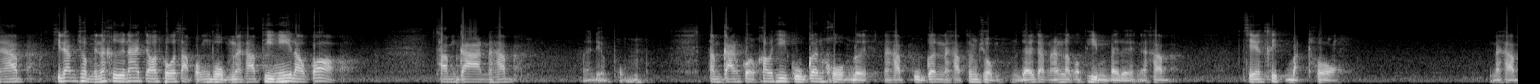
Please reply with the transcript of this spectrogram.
นะครับ ที่ท่านชมเห็นคือหน้าจอโทรศัพท์ของผมนะครับ ทีนี้เราก็ทำการนะครับ เดี๋ยวผมทำการกดเข้าที่ Google Chrome เลยนะครับ Google นะครับท่านชม แล้วจากนั้นเราก็พิมพ์ไปเลยนะครับ เช็คสิทธิ์บัตรทองนะครับ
